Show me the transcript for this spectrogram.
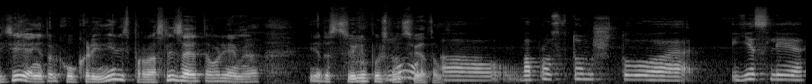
идеи, они только укоренились, проросли за это время и расцвели пышным ну, цветом. Э, вопрос в том, что если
